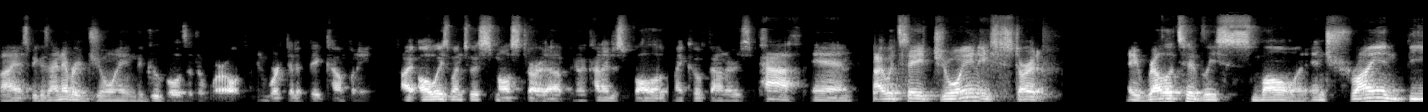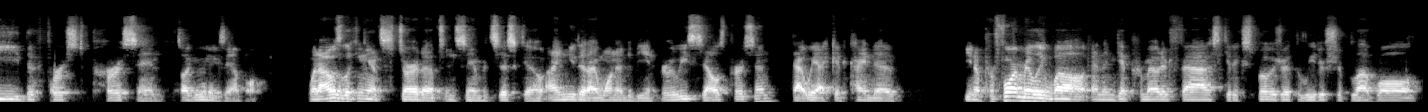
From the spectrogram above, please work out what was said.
biased because I never joined the Googles of the world and worked at a big company. I always went to a small startup and I kind of just followed my co-founder's path. And I would say join a startup, a relatively small one, and try and be the first person. So I'll give you an example. When I was looking at startups in San Francisco, I knew that I wanted to be an early salesperson. That way I could kind of you know perform really well and then get promoted fast get exposure at the leadership level.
